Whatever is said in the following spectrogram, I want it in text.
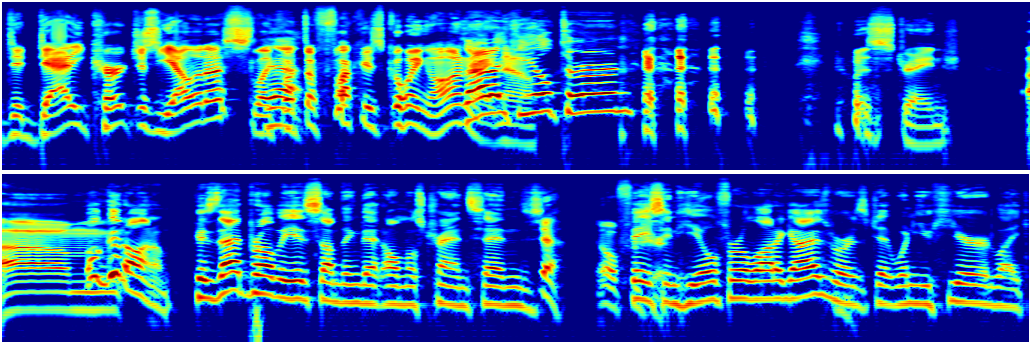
did Daddy Kurt just yell at us? Like Yeah. what the fuck is going on Is that right a now?" heel turn? it was strange. Um, well, good on him because that probably is something that almost transcends Yeah. Oh, face sure. and heel for a lot of guys. Whereas just when you hear like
